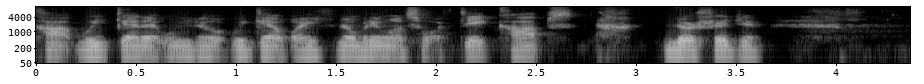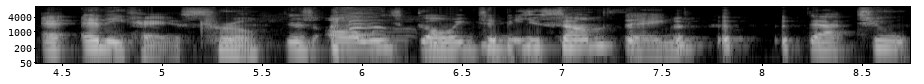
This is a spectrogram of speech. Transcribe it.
cop. We get it. We don't. We get why nobody wants to date cops. Nor should you. A- any case, True. there's always going to be something that to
